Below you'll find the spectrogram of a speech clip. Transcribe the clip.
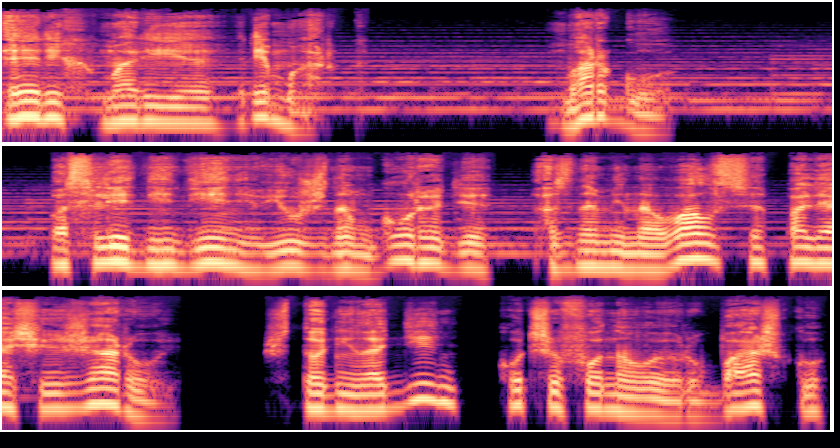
Эрих Мария Ремарк. Марго. Последний день в южном городе ознаменовался палящей жарой. Что ни на день, хоть шифоновую рубашку,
